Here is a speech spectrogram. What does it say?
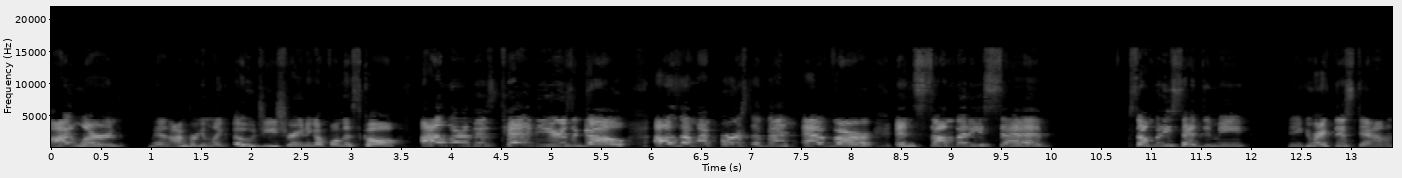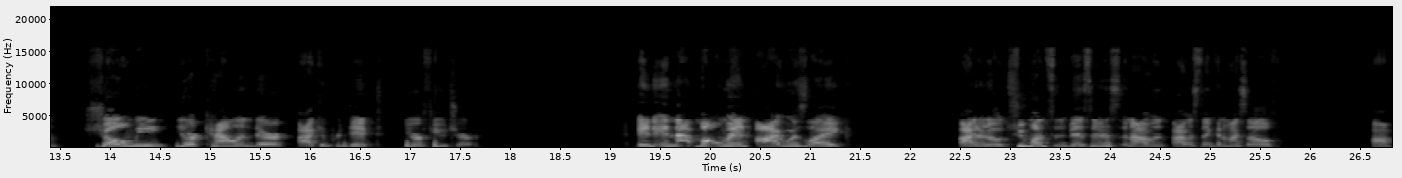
I learned, man, I'm bringing like OG training up on this call. I learned this 10 years ago. I was at my first event ever, and somebody said, somebody said to me, and you can write this down show me your calendar. I can predict your future. And in that moment, I was like, I don't know, two months in business, and I was I was thinking to myself, um,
